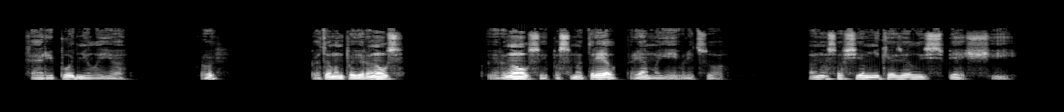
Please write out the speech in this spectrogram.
Харри поднял ее. Кровь? Потом он повернулся, повернулся и посмотрел прямо ей в лицо. Она совсем не казалась спящей.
